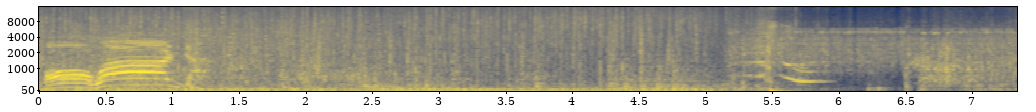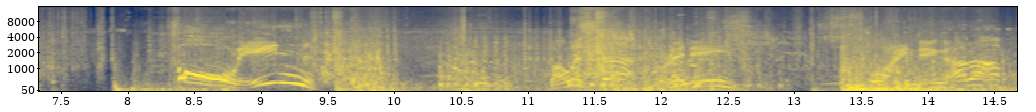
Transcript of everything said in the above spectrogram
Forward! Fall in! Ballista, ready. Winding her up.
